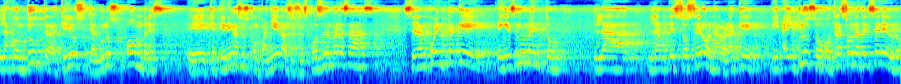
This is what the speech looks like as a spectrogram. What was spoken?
la conducta de aquellos, de algunos hombres eh, que tienen a sus compañeras, a sus esposas embarazadas, se dan cuenta que en ese momento la, testosterona, ¿verdad? Que, e incluso otras zonas del cerebro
